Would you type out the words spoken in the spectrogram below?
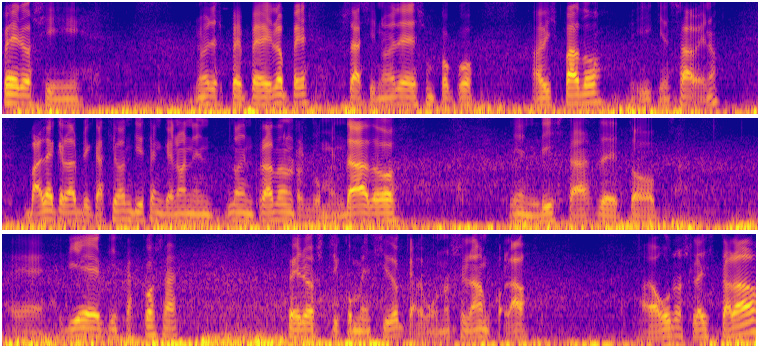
Pero si no eres Pepe López, o sea, si no eres un poco avispado, y quién sabe, ¿no? Vale que la aplicación dicen que no han, no entrado en recomendados, en listas de top eh, 10 y estas cosas, pero estoy convencido que algunos se la han colado. algunos se la han instalado,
